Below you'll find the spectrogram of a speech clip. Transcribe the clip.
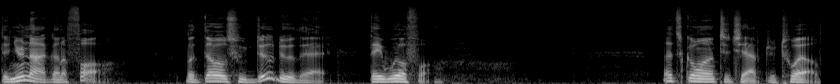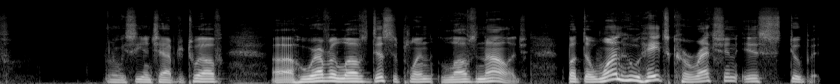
then you're not going to fall. But those who do do that, they will fall. Let's go on to chapter 12. And we see in chapter 12 uh, whoever loves discipline loves knowledge, but the one who hates correction is stupid.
